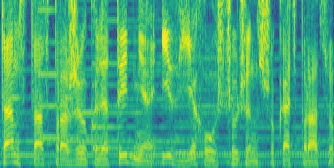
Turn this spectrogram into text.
там стас пражыў каля тыдня і з'ехаў у шчучын шукаць працу.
